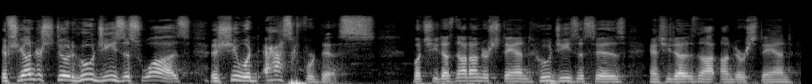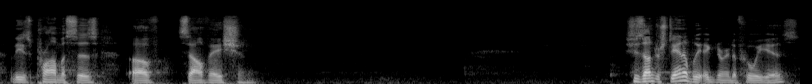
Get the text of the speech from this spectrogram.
If she understood who Jesus was, she would ask for this but she does not understand who Jesus is, and she does not understand these promises of salvation. She's understandably ignorant of who he is.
